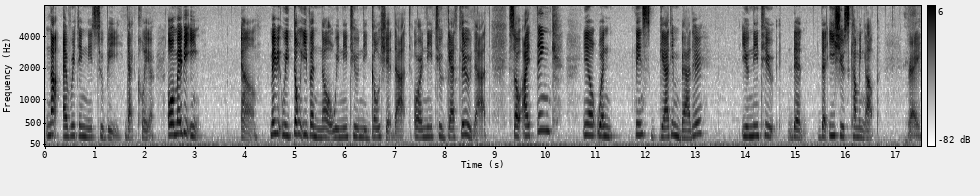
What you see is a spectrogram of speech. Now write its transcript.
not everything needs to be that clear, or maybe in um, maybe we don't even know we need to negotiate that or need to get through that. So I think you know when things getting better, you need to the the issues coming up, right?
